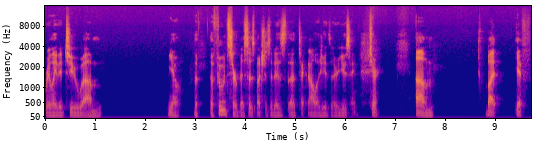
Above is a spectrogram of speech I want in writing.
related to um, you know the, the food service as much as it is the technology that they're using. Sure. Um, but if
